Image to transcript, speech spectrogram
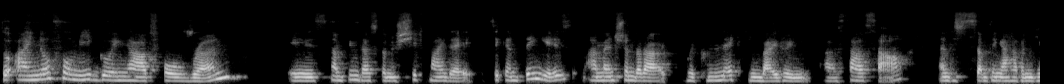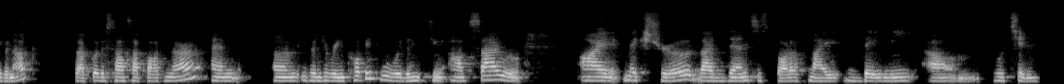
So I know for me, going out for a run is something that's going to shift my day. Second thing is, I mentioned that I'm reconnecting by doing uh, salsa, and this is something I haven't given up. So I've got a salsa partner, and um, even during COVID, we were dancing outside. We I make sure that dance is part of my daily um, routine.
